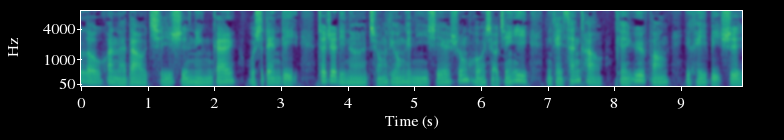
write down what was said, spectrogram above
Hello，欢迎来到其实你应该，我是 Dandy，在这里呢，希望提供给你一些生活小建议，你可以参考，可以预防，也可以鄙视，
